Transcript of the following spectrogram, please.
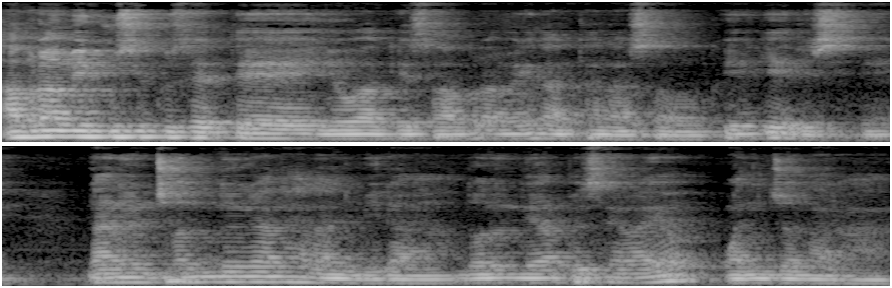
아브라함이 99세 때 여호와께서 아브라함에게 나타나서 그에게 이르시되 나는 전능한 하나님이라 너는 내 앞에서 행하여 완전하라.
